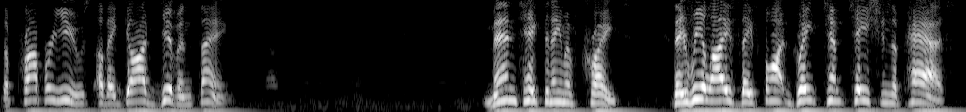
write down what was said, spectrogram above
the proper use of a God-given thing. Men take the name of Christ. They realize they fought great temptation in the past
